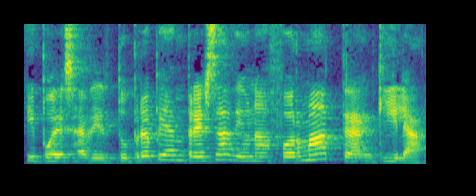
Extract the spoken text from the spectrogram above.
y puedes abrir tu propia empresa de una forma tranquila.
